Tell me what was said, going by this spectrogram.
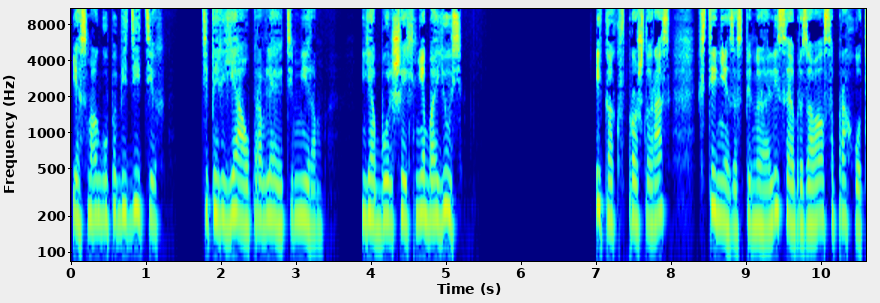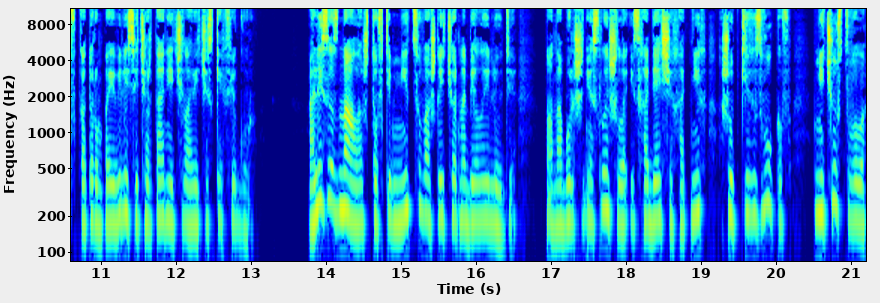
«Я смогу победить их. Теперь я управляю этим миром. Я больше их не боюсь». И как в прошлый раз, в стене за спиной Алисы образовался проход, в котором появились очертания человеческих фигур. Алиса знала, что в темницу вошли черно-белые люди, но она больше не слышала исходящих от них жутких звуков, не чувствовала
